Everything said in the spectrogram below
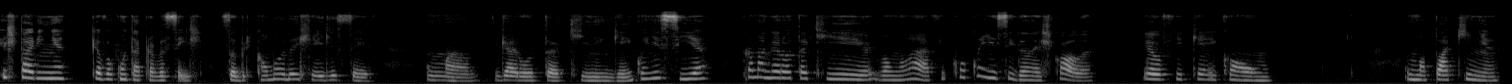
historinha que eu vou contar para vocês sobre como eu deixei de ser uma garota que ninguém conhecia para uma garota que, vamos lá, ficou conhecida na escola. Eu fiquei com uma plaquinha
